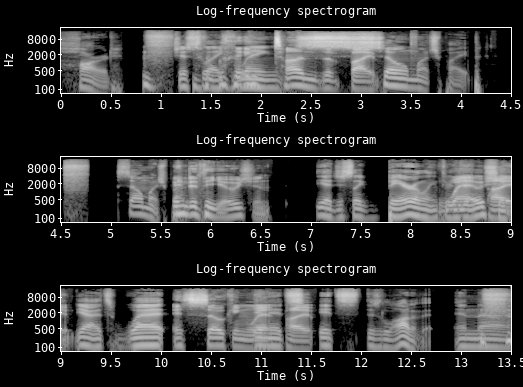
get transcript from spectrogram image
hard just like Laying laying tons of pipe. so much pipe, so much pipe. into the ocean. Yeah, just like barreling through Wet the ocean. pipe. Yeah, it's wet. It's soaking wet it's, pipe. It's there's a lot of it, and uh,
